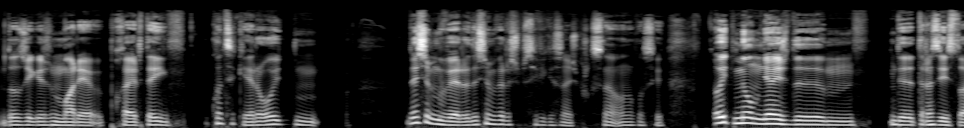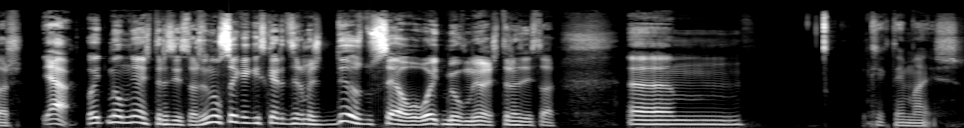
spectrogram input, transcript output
12 GB de memória porreiro. Tem. Quanto é que era? 8. Deixa-me ver, deixa-me ver as especificações, porque senão eu não consigo. 8 mil milhões de, de transistores. Yeah, 8 mil milhões de transistores. Eu não sei o que é que isso quer dizer, mas Deus do céu, 8 mil milhões de transistores. Um, o que é que tem mais?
